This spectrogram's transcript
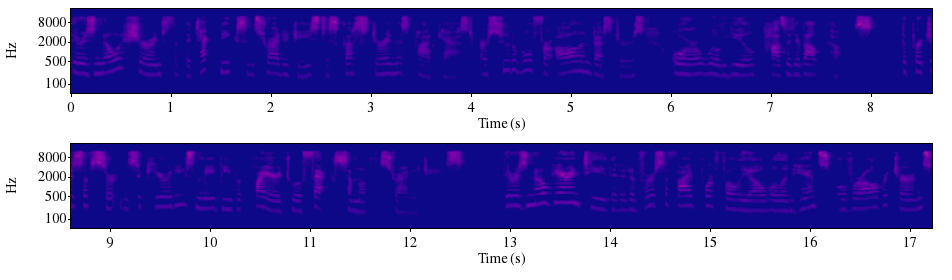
There is no assurance that the techniques and strategies discussed during this podcast are suitable for all investors or will yield positive outcomes. The purchase of certain securities may be required to affect some of the strategies. There is no guarantee that a diversified portfolio will enhance overall returns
